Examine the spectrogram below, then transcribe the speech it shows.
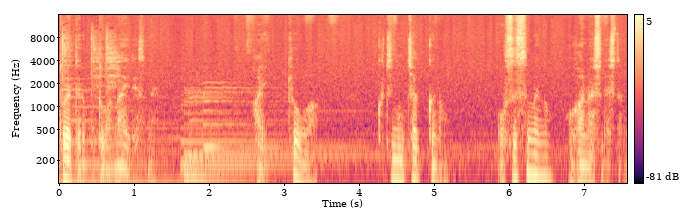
取れてることはないですねはい。今日は口にチャックのおすすめのお話でしたね。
